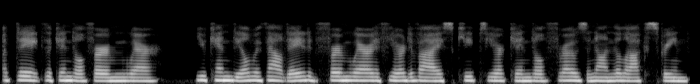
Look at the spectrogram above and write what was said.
Update the Kindle firmware. You can deal with outdated firmware if your device keeps your Kindle frozen on the lock screen.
